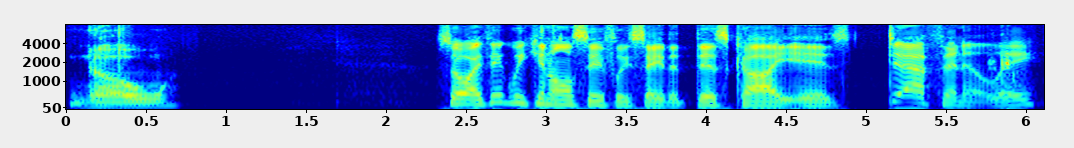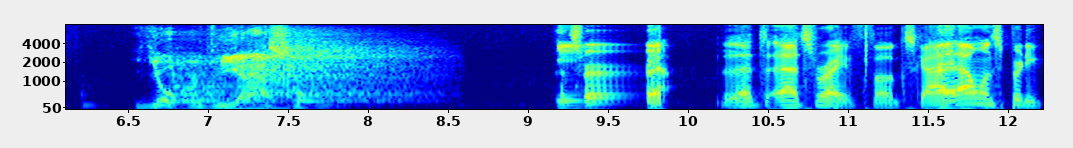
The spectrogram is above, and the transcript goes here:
no So I think we can all safely say that this guy is definitely You're the asshole. that's right Yeah. that's that's right, folks. Guy, that one's pretty,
